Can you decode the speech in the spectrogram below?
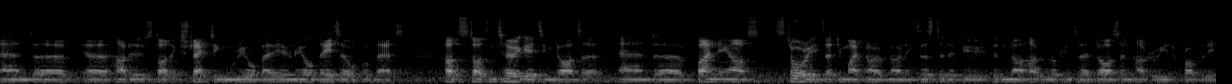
and uh, uh, how to start extracting real value and real data off of that, how to start interrogating data and uh, finding out stories that you might not have known existed if you didn't know how to look into that data and how to read it properly.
